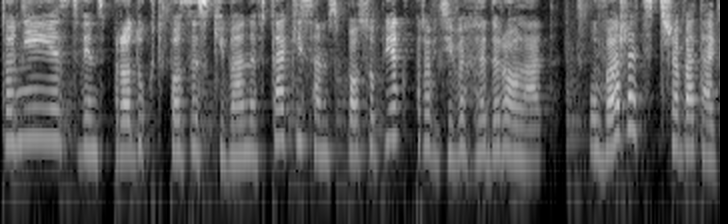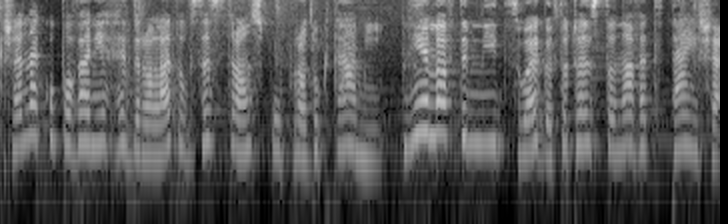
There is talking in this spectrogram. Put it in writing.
To nie jest więc produkt pozyskiwany w taki sam sposób jak prawdziwy hydrolat. Uważać trzeba także na kupowanie hydrolatów ze stron z półproduktami. Nie ma w tym nic złego, to często nawet tańsze,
